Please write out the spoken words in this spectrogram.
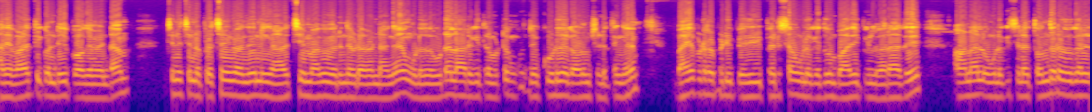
அதை வளர்த்தி கொண்டே போக வேண்டாம். சின்ன சின்ன பிரச்சனைகள் வந்து நீங்கள் அலட்சியமாக இருந்து விட வேண்டாங்க. உங்களது உடல் ஆரோக்கியத்தில் மட்டும் கொஞ்சம் கூடுதல் கவனம் செலுத்துங்க. பயப்படுறபடி பெரிய பெருசாக உங்களுக்கு எதுவும் பாதிப்புகள் வராது. ஆனால் உங்களுக்கு சில தொந்தரவுகள்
